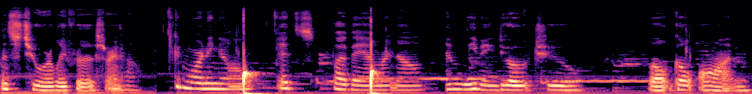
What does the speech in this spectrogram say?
It's too early for this right now. Good morning, y'all. It's 5 a.m. right now. I'm leaving to go to, well, go on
